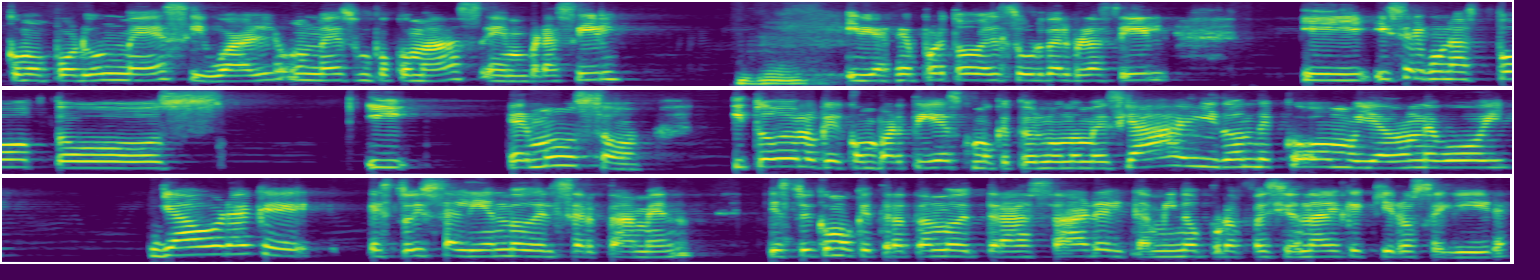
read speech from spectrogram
como por un mes, igual, un mes un poco más, en Brasil y viajé por todo el sur del Brasil y hice algunas fotos, y hermoso. Y todo lo que compartí es como que todo el mundo me decía, ay, ¿dónde como y a dónde voy? Y ahora que estoy saliendo del certamen y estoy como que tratando de trazar el camino profesional que quiero seguir,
